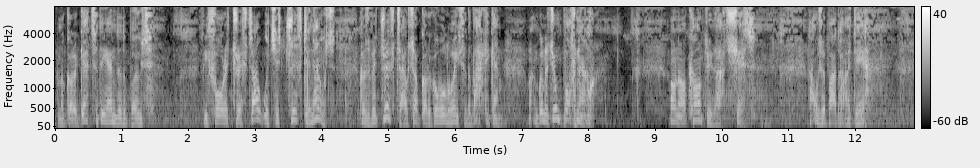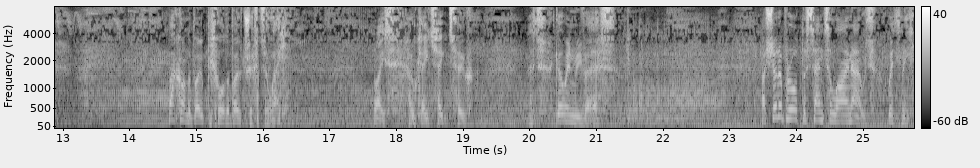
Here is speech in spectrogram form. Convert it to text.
And I've got to get to the end of the boat before it drifts out, which is drifting out. Because if it drifts out, I've got to go all the way to the back again. I'm going to jump off now. Oh no, I can't do that. Shit. That was a bad idea. Back on the boat before the boat drifts away. Right, okay, take two. Let's go in reverse. I should have brought the centre line out with me.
